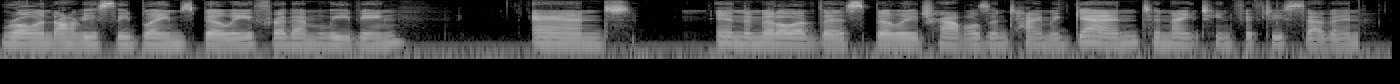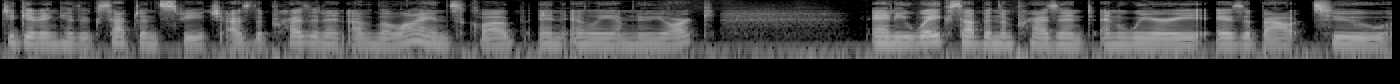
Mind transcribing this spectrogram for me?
Roland obviously blames Billy for them leaving. And in the middle of this, Billy travels in time again to 1957 to giving his acceptance speech as the president of the Lions Club in Ilium, New York. And he wakes up in the present, and Weary is about to,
